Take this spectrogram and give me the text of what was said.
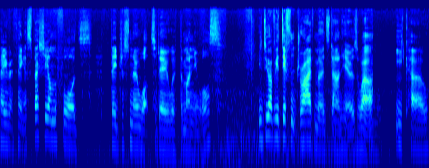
Favorite thing, especially on the Fords, they just know what to do with the manuals. You do have your different drive modes down here as well. Eco,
